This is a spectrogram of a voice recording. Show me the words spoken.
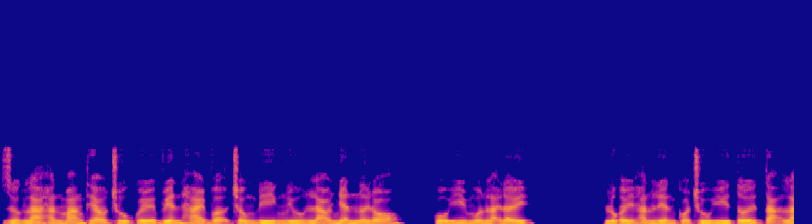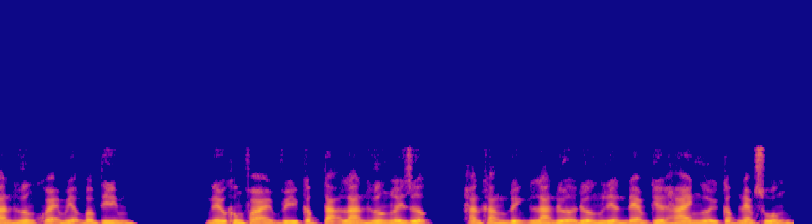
Dược là hắn mang theo chu quế viên hai vợ chồng đi ngưu lão nhân nơi đó, cố ý muốn lại đây. Lúc ấy hắn liền có chú ý tới tạ lan hương khỏe miệng bầm tím. Nếu không phải vì cấp tạ lan hương lấy dược, hắn khẳng định là nửa đường liền đem kia hai người cấp ném xuống.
